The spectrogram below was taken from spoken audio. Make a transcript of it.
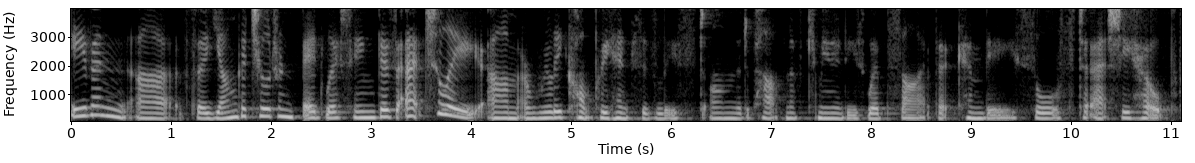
even uh, for younger children, bedwetting. There's actually um, a really comprehensive list on the Department of Communities website that can be sourced to actually help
